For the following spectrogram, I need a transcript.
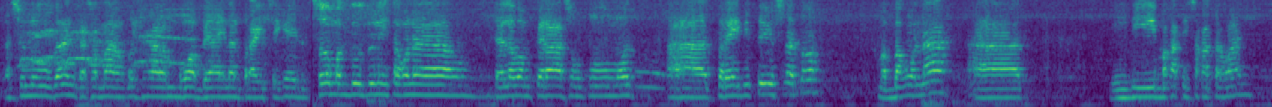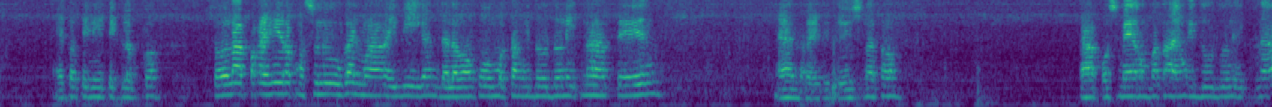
nasunugan. Kasamahan ko siya bumabiyahe ng tricycle. So, magdudunate ako ng dalawang pirasong kumot. At ready to use na to. Mabango na. At hindi makati sa katawan. Ito, tinitiklop ko. So, napakahirap masunugan mga kaibigan. Dalawang kumot ang idodonate natin. Ayan, ready to use na to. Tapos meron pa tayong idudunate na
